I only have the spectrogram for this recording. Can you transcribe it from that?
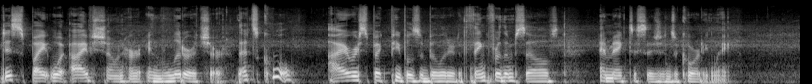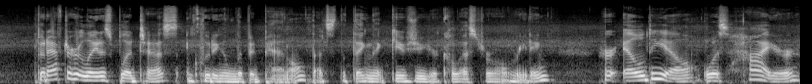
despite what I've shown her in the literature. That's cool. I respect people's ability to think for themselves and make decisions accordingly. But after her latest blood tests, including a lipid panel, that's the thing that gives you your cholesterol reading, her LDL was higher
